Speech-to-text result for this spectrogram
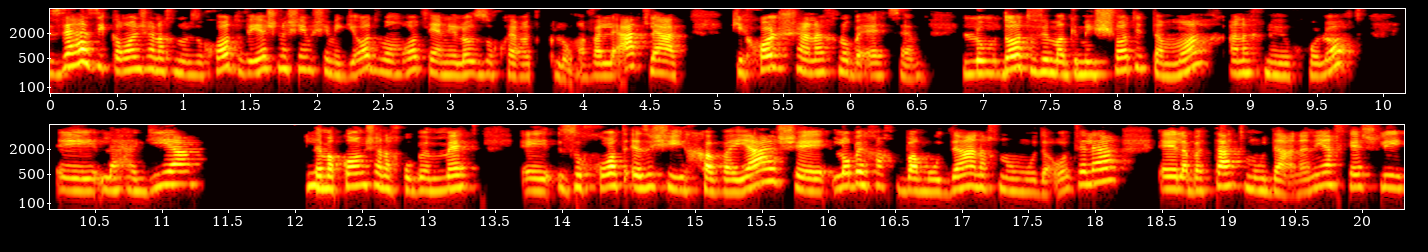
זה הזיכרון שאנחנו זוכרות ויש נשים שמגיעות ואומרות לי אני לא זוכרת כלום אבל לאט לאט ככל שאנחנו בעצם לומדות ומגמישות את המוח אנחנו יכולות אה, להגיע למקום שאנחנו באמת אה, זוכרות איזושהי חוויה שלא בהכרח במודע אנחנו מודעות אליה אלא בתת מודע. נניח יש לי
